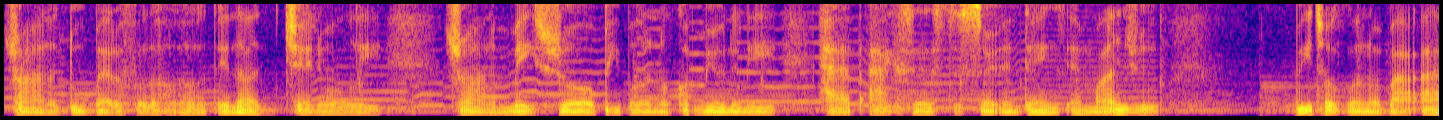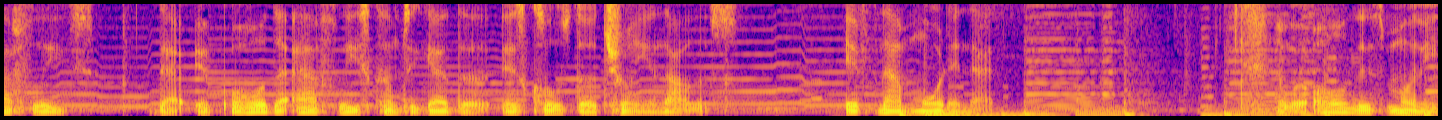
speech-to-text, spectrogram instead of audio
trying to do better for the hood. They're not genuinely trying to make sure people in the community have access to certain things. And mind you, we talking about athletes that if all the athletes come together is close to a trillion dollars, if not more than that. And with all this money,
